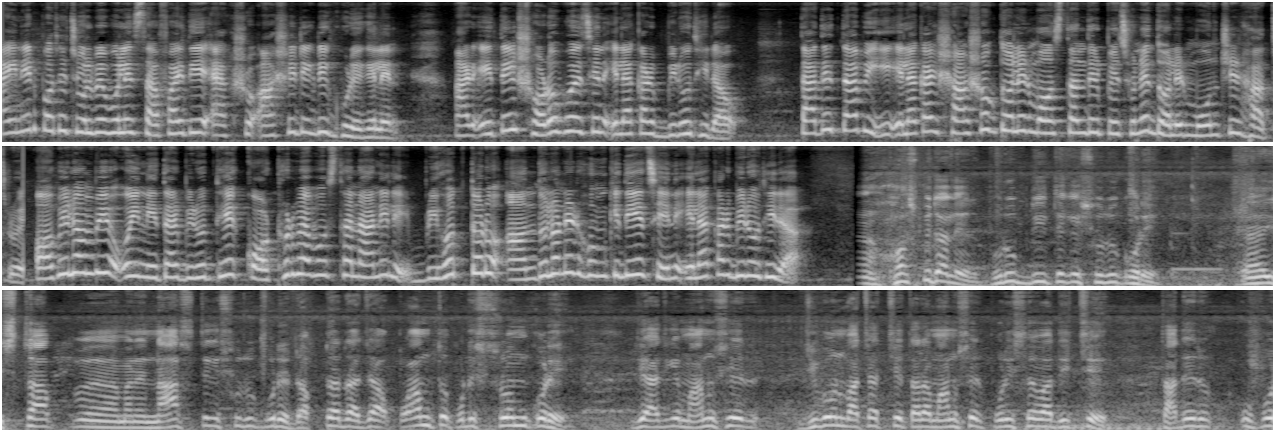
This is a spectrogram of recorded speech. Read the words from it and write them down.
আইনের পথে চলবে বলে সাফাই দিয়ে একশো আশি ডিগ্রি ঘুরে গেলেন। আর এতেই সরব হয়েছেন এলাকার বিরোধীরাও। তাদের দাবি, এলাকায় শাসক দলের মস্তানদের পেছনে দলের মন্ত্রীর হাত রয়েছে অবিলম্বে ওই নেতার বিরুদ্ধে কঠোর ব্যবস্থা না নিলে বৃহত্তর আন্দোলনের হুমকি দিয়েছেন এলাকার বিরোধীরা। হসপিটালের গ্রুপ ডি থেকে শুরু করে স্টাফ মানে নার্স থেকে শুরু করে ডক্টররা যা অক্লান্ত পরিশ্রম করে যে আজকে মানুষের জীবন বাঁচাচ্ছে, তারা মানুষের পরিষেবা দিচ্ছে, তাদের উপর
